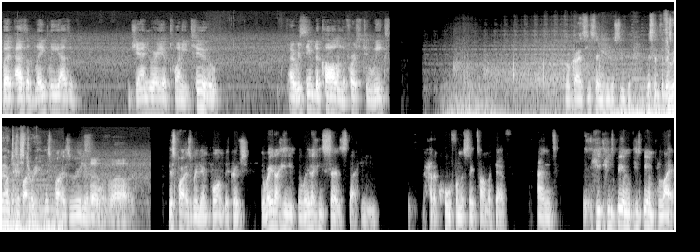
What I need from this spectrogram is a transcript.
But as of lately, as of January of 22, I received a call in the first two weeks. So, guys, he's saying he received it. Listen to this Throughout part. This history. part, this part is really So, important. uh, this part is really important because the way that he the way that he says that he had a call from the Saitama dev, and he, he's being he's being polite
